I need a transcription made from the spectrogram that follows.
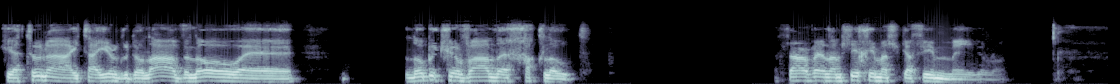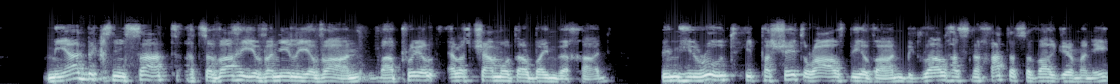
כי אתונה הייתה עיר גדולה ולא אה, לא בקרבה לחקלאות. אפשר להמשיך עם השקפים, ירון. מיד בכניסת הצבא היווני ליוון, באפריל 1941, במהירות התפשט רעב ביוון בגלל הזנחת הצבא הגרמני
